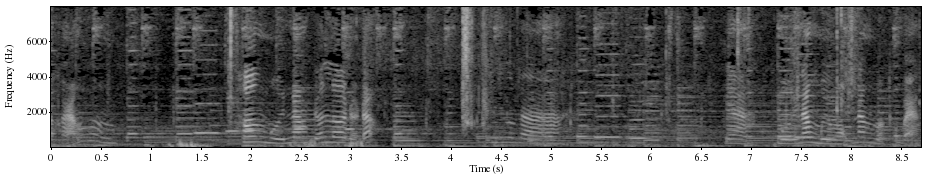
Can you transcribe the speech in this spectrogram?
Là khoảng ờ, hơn 10 năm trở lên rồi đó. Như là dạ 10 năm 11 năm rồi các bạn.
